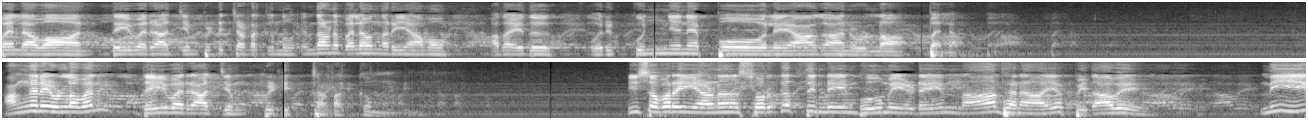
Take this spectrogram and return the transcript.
ബലവാൻ ദൈവരാജ്യം പിടിച്ചടക്കുന്നു. എന്താണ് ബലം എന്നറിയാമോ? അതായത് ഒരു കുഞ്ഞിനെ പോലെ ആകാനുള്ള ബലം. അങ്ങനെയുള്ളവൻ ദൈവരാജ്യം പിടിച്ചടക്കും. ഈശോ പറയുകയാണ് സ്വർഗത്തിന്റെയും ഭൂമിയുടെയും നാഥനായ പിതാവേ നീ ഈ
